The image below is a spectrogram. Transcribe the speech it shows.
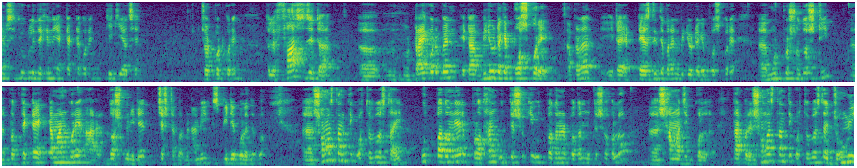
এমসিকিউগুলি দেখে নিই, একটা একটা করে কি কি আছে, চটপট করে। তাহলে ফার্স্ট যেটা ট্রাই করবেন, এটা ভিডিওটাকে পোস্ট করে আপনারা এটা টেস্ট দিতে পারেন, ভিডিওটাকে পোস্ট করে। মোট প্রশ্ন দশটি প্রত্যেকটা একটা মান করে আর দশ মিনিটে চেষ্টা করবেন। আমি স্পিডে বলে দেবো। সমাজতান্ত্রিক অর্থব্যবস্থায় উৎপাদনের প্রধান উদ্দেশ্য কি? উৎপাদনের প্রধান উদ্দেশ্য হলো সামাজিক কল্যাণ। তারপরে সমাজতান্ত্রিক অর্থব্যবস্থায় জমি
